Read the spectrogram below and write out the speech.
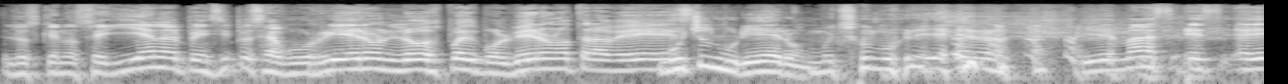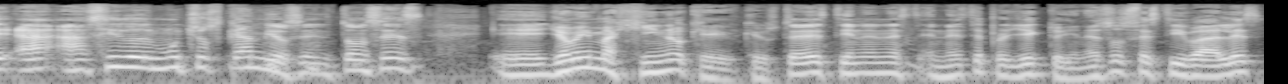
los que nos seguían al principio se aburrieron y luego después volvieron otra vez. Muchos murieron. Muchos murieron y demás. Es, eh, ha, ha sido de muchos cambios. Entonces, eh, yo me imagino que, que ustedes tienen este- en este proyecto y en esos festivales,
